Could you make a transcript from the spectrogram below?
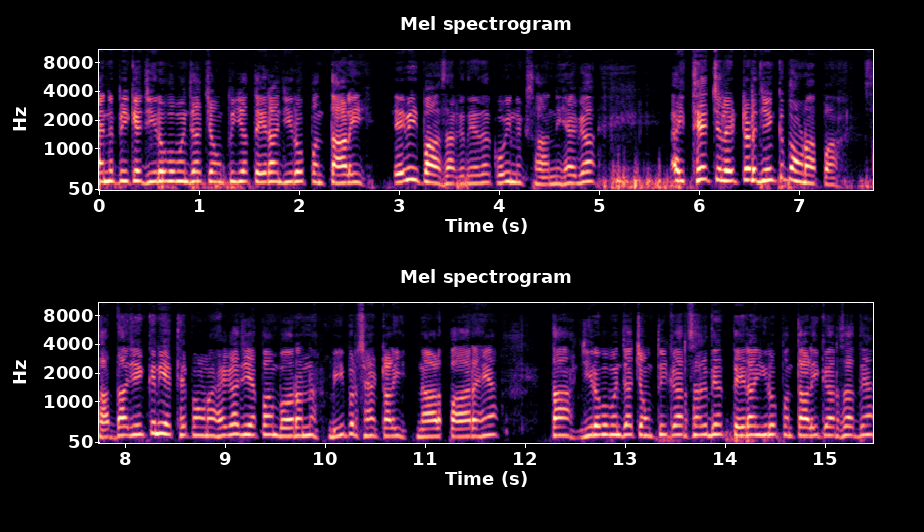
NPK 052 34 ਜਾਂ 13045 ਇਹ ਵੀ ਪਾ ਸਕਦੇ ਆ ਇਹਦਾ ਕੋਈ ਨੁਕਸਾਨ ਨਹੀਂ ਹੈਗਾ। ਇੱਥੇ ਚਲੇਟਡ ਜਿੰਕ ਪਾਉਣਾ ਆਪਾਂ, ਸਾਦਾ ਜਿੰਕ ਨਹੀਂ ਇੱਥੇ ਪਾਉਣਾ ਹੈਗਾ, ਜੇ ਆਪਾਂ ਬੋਰਨ 20% ਵਾਲੀ ਨਾਲ ਪਾ ਰਹੇ ਆ ਤਾਂ 052 34 ਕਰ ਸਕਦੇ ਆ 13045 ਕਰ ਸਕਦੇ ਆ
